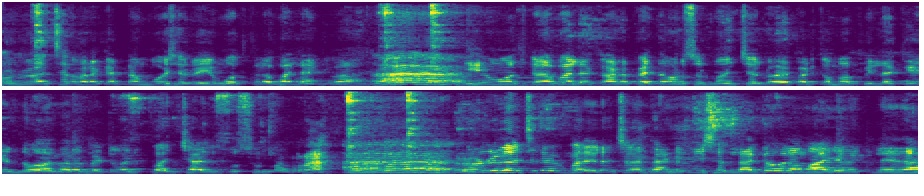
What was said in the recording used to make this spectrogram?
రెండు లక్షల వరకు కట్నం పోసారు ఈ మొత్తుల పల్లె అంటివా ఈ మొత్తుల పల్లె కాడ పెద్ద మనుషులు మంచోళ్ళు ఎప్పటికీ మా పిల్లకి ఏందో ఆధారం పెట్టమని పంచాయతీ కూర్చున్నారా రెండు లక్షలకు పది లక్షల దండ తీసిన లగ్గవల మాయ పెట్టలేదా?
